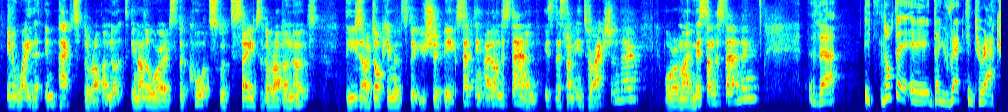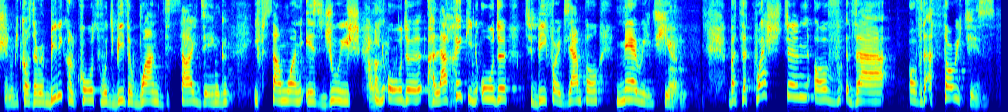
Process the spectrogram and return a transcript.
in a way that impacts the rabbanut. In other words, the courts would say to the rabbanut, "These are documents that you should be accepting." I don't understand. Is there some interaction there, or am I misunderstanding? that it's not a, a, direct interaction because the rabbinical courts would be the one deciding if someone is Jewish halachic. in order halachic in order to be, for example, married here. Mm-hmm. But the question of the of the authorities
